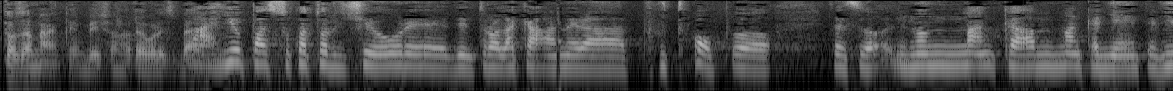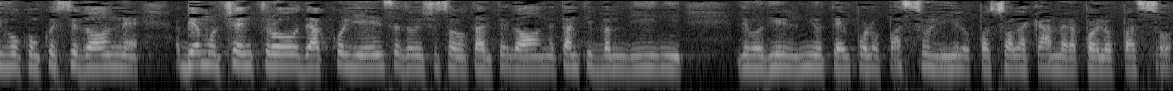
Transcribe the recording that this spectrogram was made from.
Cosa manca invece, onorevole Sbagli? Ah, io passo 14 ore dentro la camera, purtroppo senso, non manca, manca, niente, vivo con queste donne, abbiamo il centro di accoglienza dove ci sono tante donne, tanti bambini, devo dire il mio tempo lo passo lì, lo passo alla camera, poi lo passo...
